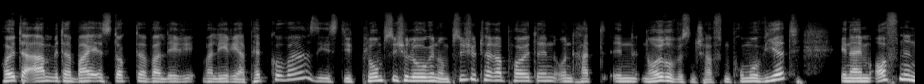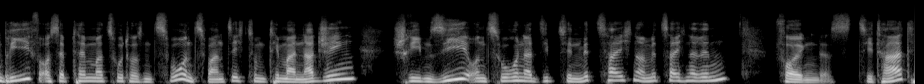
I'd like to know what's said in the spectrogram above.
Heute Abend mit dabei ist Dr. Valeri Valeria Petkova. Sie ist Diplompsychologin und Psychotherapeutin und hat in Neurowissenschaften promoviert. In einem offenen Brief aus September 2022 zum Thema Nudging schrieben sie und 217 Mitzeichner und Mitzeichnerinnen folgendes. Zitat.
